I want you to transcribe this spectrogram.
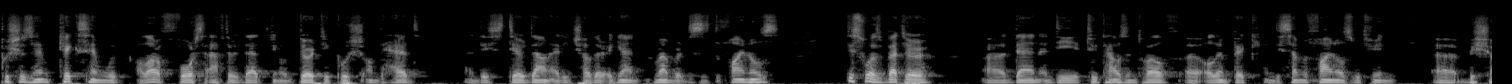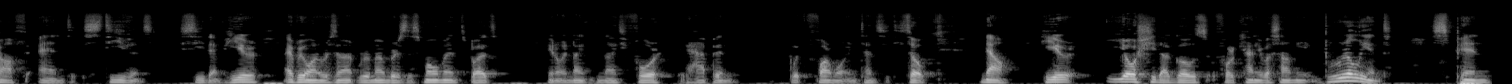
pushes him, kicks him with a lot of force after that, you know, dirty push on the head and they stare down at each other again. Remember, this is the finals. This was better uh, than the 2012 uh, Olympic in the semifinals between uh, Bischof and Stevens. See them here. Everyone remembers this moment, but you know, in 1994, it happened with far more intensity. So now here, Yoshida goes for Kanibasami. Brilliant spin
